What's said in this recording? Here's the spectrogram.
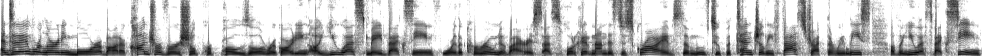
And today we're learning more about a controversial proposal regarding a U.S. made vaccine for the coronavirus. As Jorge Hernandez describes, the move to potentially fast track the release of a U.S. vaccine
